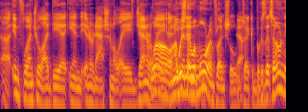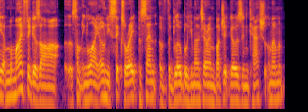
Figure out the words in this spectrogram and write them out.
uh, influential idea in international aid generally. Well, I wish they in, were more influential, yeah. Jacob, because there's only my figures are something like only six or eight percent of the global humanitarian budget goes in cash at the moment.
